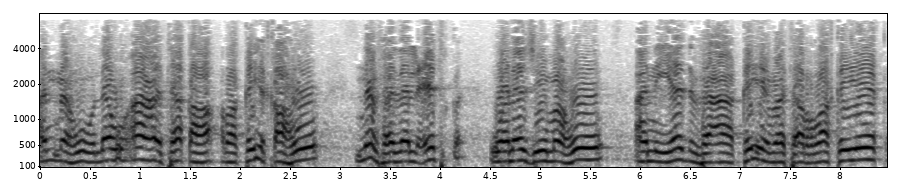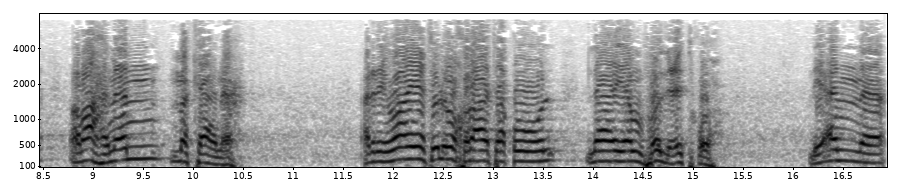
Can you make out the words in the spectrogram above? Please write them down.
أنه لو أعتق رقيقه نفذ العتق ولزمه أن يدفع قيمة الرقيق رهنا مكانه. الرواية الأخرى تقول لا ينفذ عتقه لأن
